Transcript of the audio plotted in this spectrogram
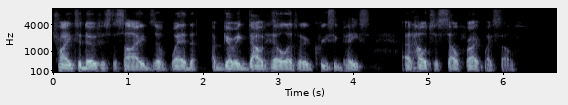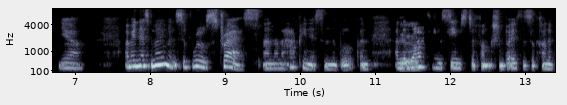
Trying to notice the signs of when I'm going downhill at an increasing pace and how to self right myself. Yeah. I mean, there's moments of real stress and unhappiness in the book, and, and the yeah. writing seems to function both as a kind of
